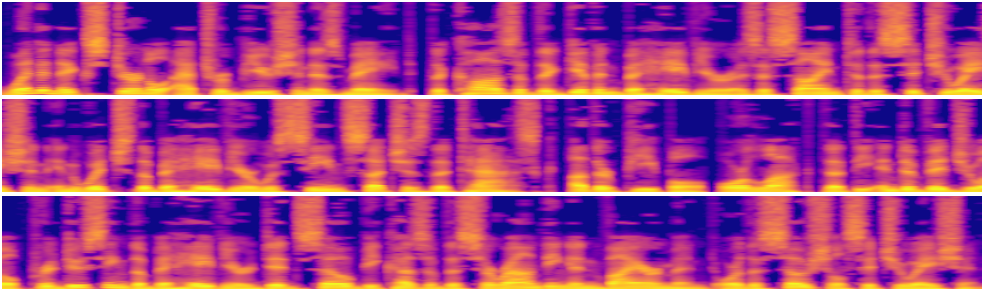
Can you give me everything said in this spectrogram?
When an external attribution is made, the cause of the given behavior is assigned to the situation in which the behavior was seen such as the task, other people, or luck that the individual producing the behavior did so because of the surrounding environment or the social situation.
